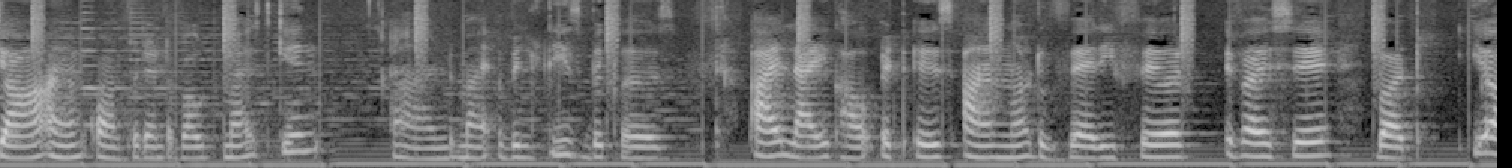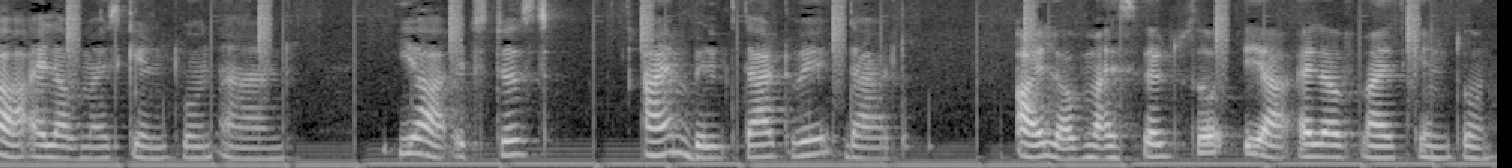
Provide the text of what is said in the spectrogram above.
yeah, I am confident about my skin and my abilities because I like how it is. I am not very fair if I say, but yeah, I love my skin tone and yeah, it's just I am built that way that I love myself. So, yeah, I love my skin tone.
